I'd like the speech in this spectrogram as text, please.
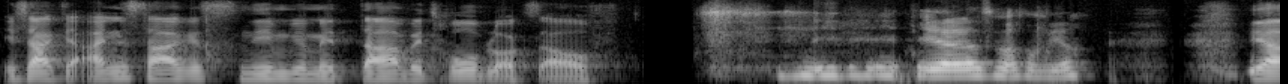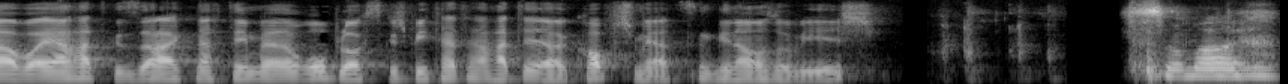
ich sag dir, eines Tages nehmen wir mit David Roblox auf. ja, das machen wir. Ja, aber er hat gesagt, nachdem er Roblox gespielt hatte, hatte er Kopfschmerzen, genauso wie ich. Das ist normal.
